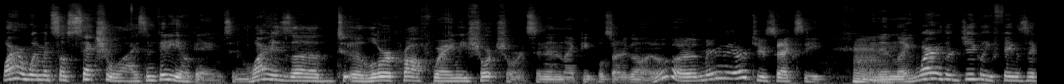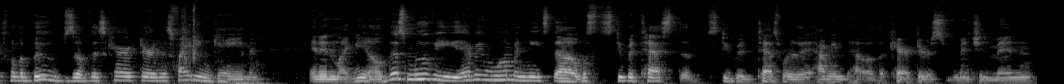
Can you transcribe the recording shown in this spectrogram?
"Why are women so sexualized in video games? And why is uh, t- uh Laura Croft wearing these short shorts?" And then like people started going, "Oh, maybe they are too sexy." Hmm. And then like, why are there jiggly physics from the boobs of this character in this fighting game? And and then like, you know, this movie, every woman needs the uh, what's the stupid test? The stupid test where they how many how the characters mention men.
